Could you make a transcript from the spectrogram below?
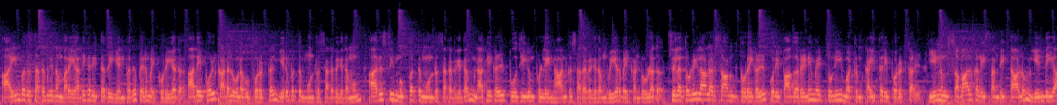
ஐம்பது சதவிகிதம் வரை அதிகரித்தது என்பது பெருமைக்குரியது. அதேபோல் கடல் உணவுப் பொருட்கள் இருபத்தி மூன்று சதவிகிதமும் அரிசி முப்பத்து மூன்று சதவிகிதம் நகைகள் பூஜ்ஜியம் புள்ளி நான்கு சதவிகிதம் உயர்வை கண்டுள்ளது. சில தொழிலாளர் சார்ந்த துறைகள் குறிப்பாக ரெடிமேட் துணி மற்றும் கைத்தறி பொருட்கள் இன்னும் சவால்களை சந்தித்தாலும் இந்தியா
